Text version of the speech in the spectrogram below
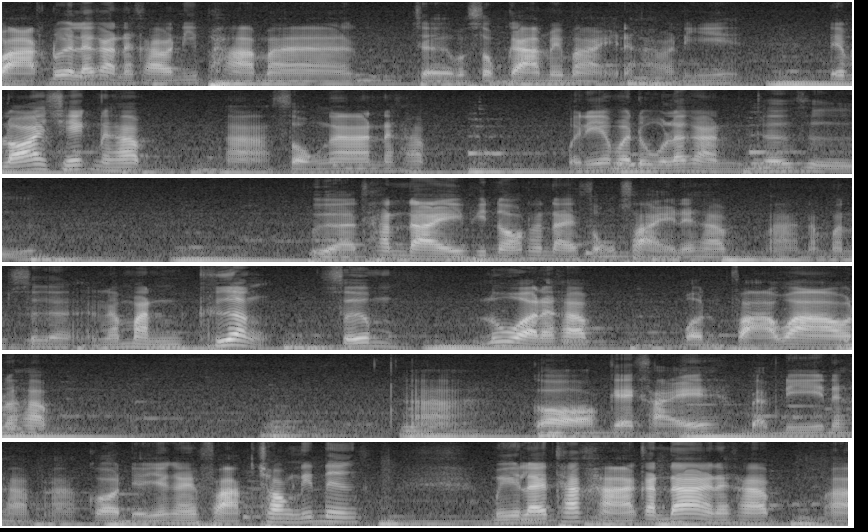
ฝากด้วยแล้วกันนะครับ วันนี้พามาเจอประสบการณ์ใหม่ๆนะครับวันนี้เรียบร้อยเช็คนะครับอ่าส่งงานนะครับ วันนี้มาดูแล้วกันก็คือเผื่อท่านใดพี่น้องท่านใดสงสัยนะครับอ่าน้ำมันเสื้อน้ำมันเครื่องซึมรั่วนะครับ บนฝาวาล์วนะครับอ่าก็แก้ไขแบบนี้นะครับอ่าก็เดี๋ยวยังไงฝากช่องนิดนึง มีอะไรทักหากันได้นะครับ อ่า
